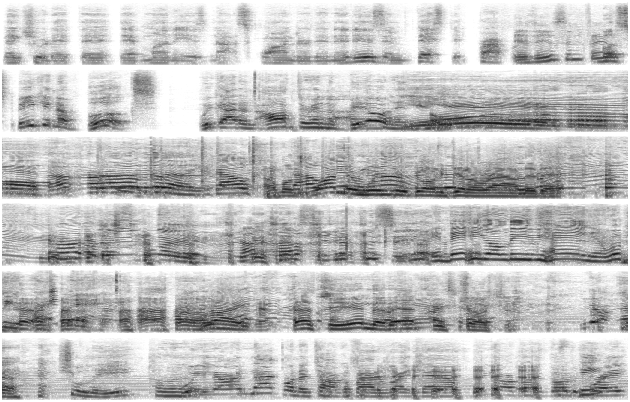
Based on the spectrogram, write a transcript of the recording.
make sure that that that money is not squandered and it is invested properly. It is in fact. But speaking of books, we got an author in the building. Yeah. Uh, look, you got- I was wondering when you were going to get around to that. And then he gonna leave you hanging. We'll be right back. right. That's the end of that discussion. Yeah, actually, we are not going to talk about it right now. We are going to go to break.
